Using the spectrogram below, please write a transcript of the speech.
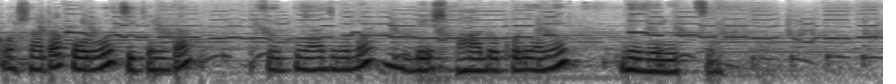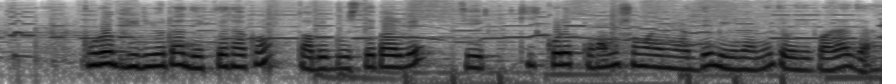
কষাটা করব, চিকেনটা, সেই পেঁয়াজগুলো বেশ ভালো করে আমি ভেজে নিচ্ছি। পুরো ভিডিওটা দেখতে থাকো, তবে বুঝতে পারবে যে কি করে কম সময়ের মধ্যে বিরিয়ানি তৈরি করা যায়।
